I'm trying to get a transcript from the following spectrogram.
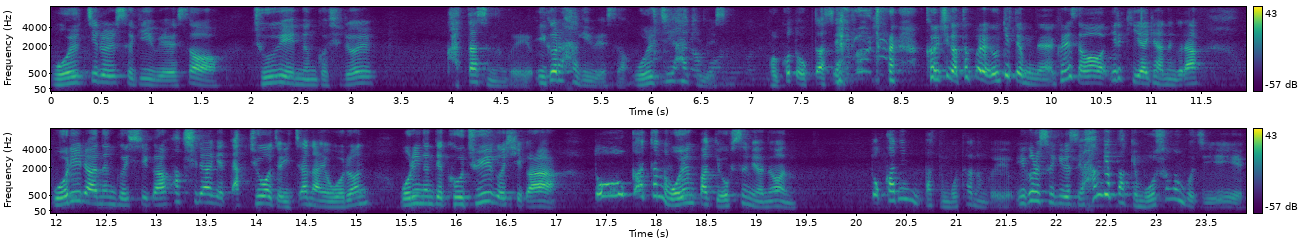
월지를 쓰기 위해서 주위에 있는 것을 갖다 쓰는 거예요. 이걸 하기 위해서 월지 하기 위해서 볼 것도 없다 쌤. 글씨가 특별히 없기 때문에 그래서 이렇게 이야기하는 거라 월이라는 글씨가 확실하게 딱 지워져 있잖아요. 월은 월 있는데 그 주위 글씨가 똑같은 오형밖에 없으면은 똑같은 밖에 못 하는 거예요. 이걸 쓰기 위해서 한 개밖에 못 쓰는 거지.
